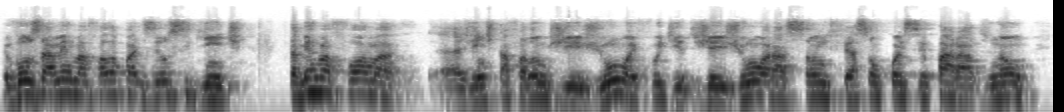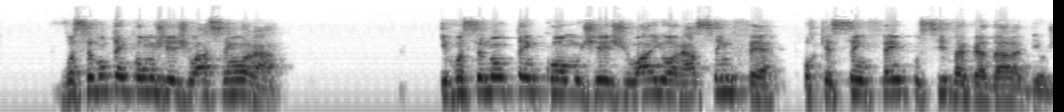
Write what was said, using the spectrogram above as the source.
Eu vou usar a mesma fala para dizer o seguinte: da mesma forma, a gente está falando de jejum, aí foi dito, jejum, oração e fé são coisas separadas. Não, você não tem como jejuar sem orar. E você não tem como jejuar e orar sem fé, porque sem fé é impossível agradar a Deus.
